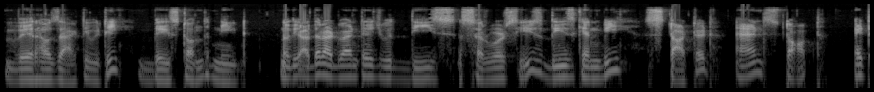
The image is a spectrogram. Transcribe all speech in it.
warehouse activity based on the need. Now the other advantage with these servers is these can be started and stopped at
